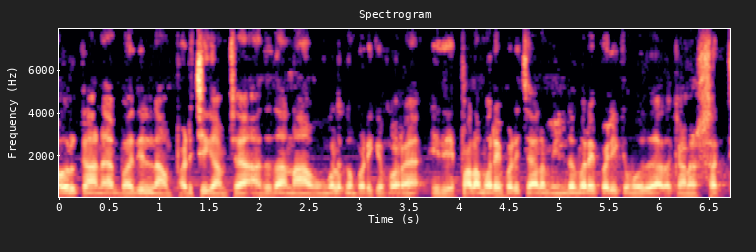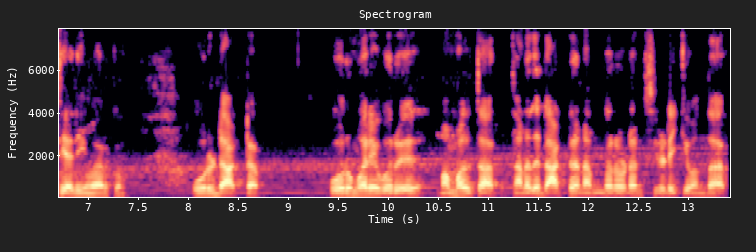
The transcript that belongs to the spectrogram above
அவருக்கான பதில் நான் படித்து காமிச்சேன். அதுதான் நான் உங்களுக்கும் படிக்க போகிறேன் இது பல முறை படித்தாலும் இந்த முறை படிக்கும்போது அதுக்கான சக்தி அதிகமாக இருக்கும். ஒரு டாக்டர் ஒரு முறை ஒரு மம்மல்தார் தனது டாக்டர் நண்பருடன் சீரடிக்கு வந்தார்.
